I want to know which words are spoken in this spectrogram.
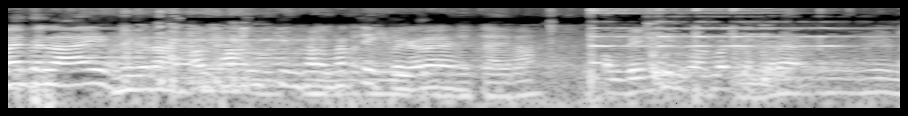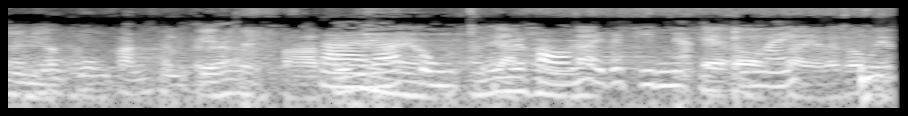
ไม่เป็นไรเอาช้อนกินช้อนพลาสติกไปก็ได้ในใจปะผมเบนกินช้อนพลาสติกก็ได้อันนี้พวกคันใส่เกลือให้หน่อยปาบตายแล้วตรงอันนี้ไม่ท้ค่อองยใครจะกินเนี่ยแกะอกิอนกไหมใส่แล้วก็เว็บ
